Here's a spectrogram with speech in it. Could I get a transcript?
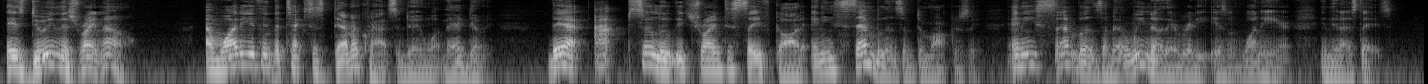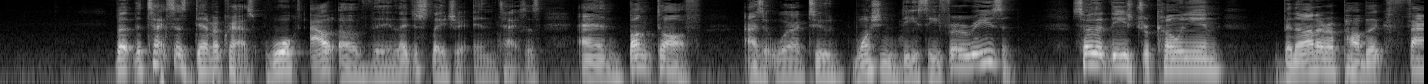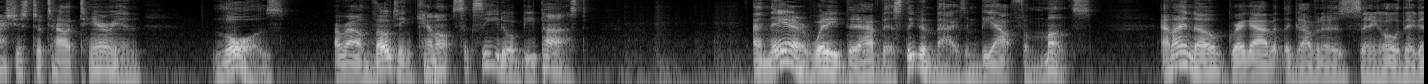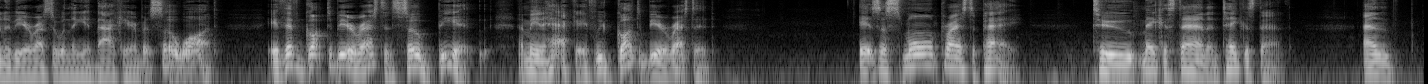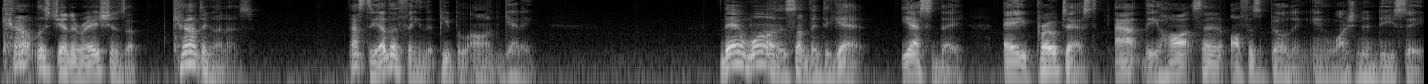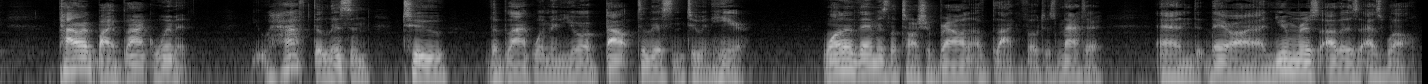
is doing this right now. And why do you think the Texas Democrats are doing what they're doing? They are absolutely trying to safeguard any semblance of democracy, any semblance of it. And we know there really isn't one here in the United States. But the Texas Democrats walked out of the legislature in Texas and bunked off, as it were, to Washington, D.C. for a reason. so that these draconian, banana republic, fascist, totalitarian laws around voting cannot succeed or be passed. And they are ready to have their sleeping bags and be out for months. And I know Greg Abbott, the governor, is saying, oh, they're going to be arrested when they get back here. But so what? If they've got to be arrested, so be it. I mean, heck, if we've got to be arrested, it's a small price to pay to make a stand and take a stand. And countless generations are counting on us. That's the other thing that people aren't getting. There was something to get yesterday a protest at the Hart Senate office building in Washington, D.C., powered by black women. You have to listen to the black women you're about to listen to and hear. One of them is LaTosha Brown of Black Voters Matter, and there are numerous others as well.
